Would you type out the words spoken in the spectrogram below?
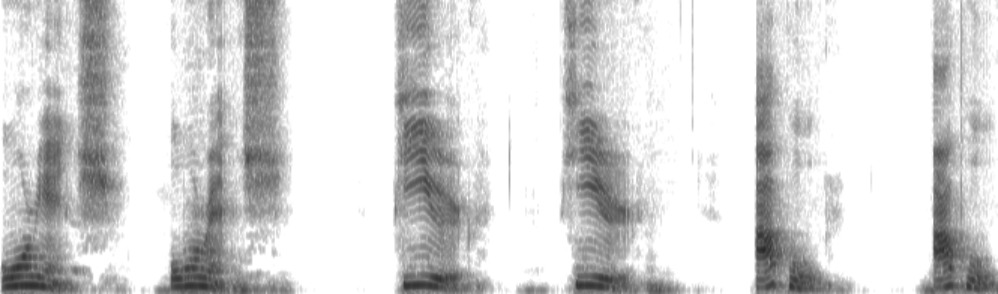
Orange orange, pear, pear, apple, apple,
